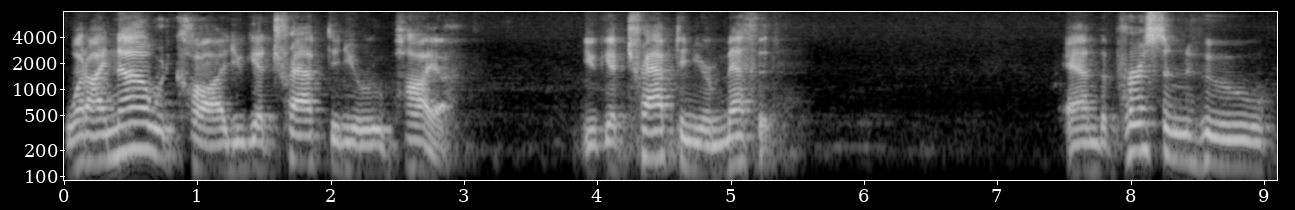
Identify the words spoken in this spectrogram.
What i now would call you get trapped in your upaya. You get trapped in your method. And the person who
